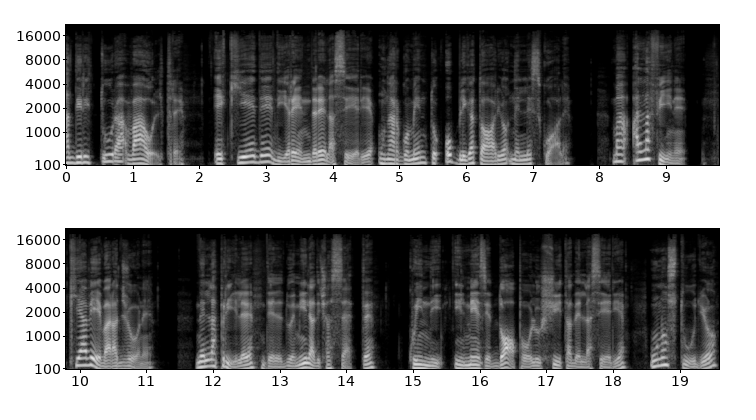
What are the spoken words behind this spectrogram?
addirittura va oltre e chiede di rendere la serie un argomento obbligatorio nelle scuole. Ma alla fine, chi aveva ragione? Nell'aprile del 2017, quindi il mese dopo l'uscita della serie, uno studio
